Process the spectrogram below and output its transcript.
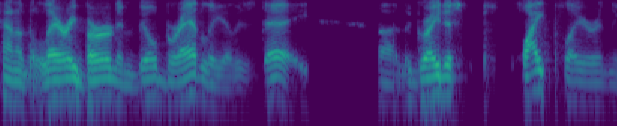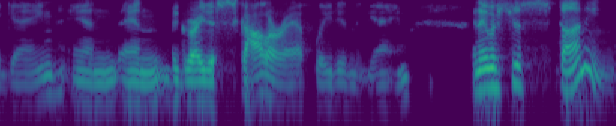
kind of the Larry Bird and Bill Bradley of his day, uh, the greatest white player in the game and and the greatest scholar athlete in the game. And it was just stunning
